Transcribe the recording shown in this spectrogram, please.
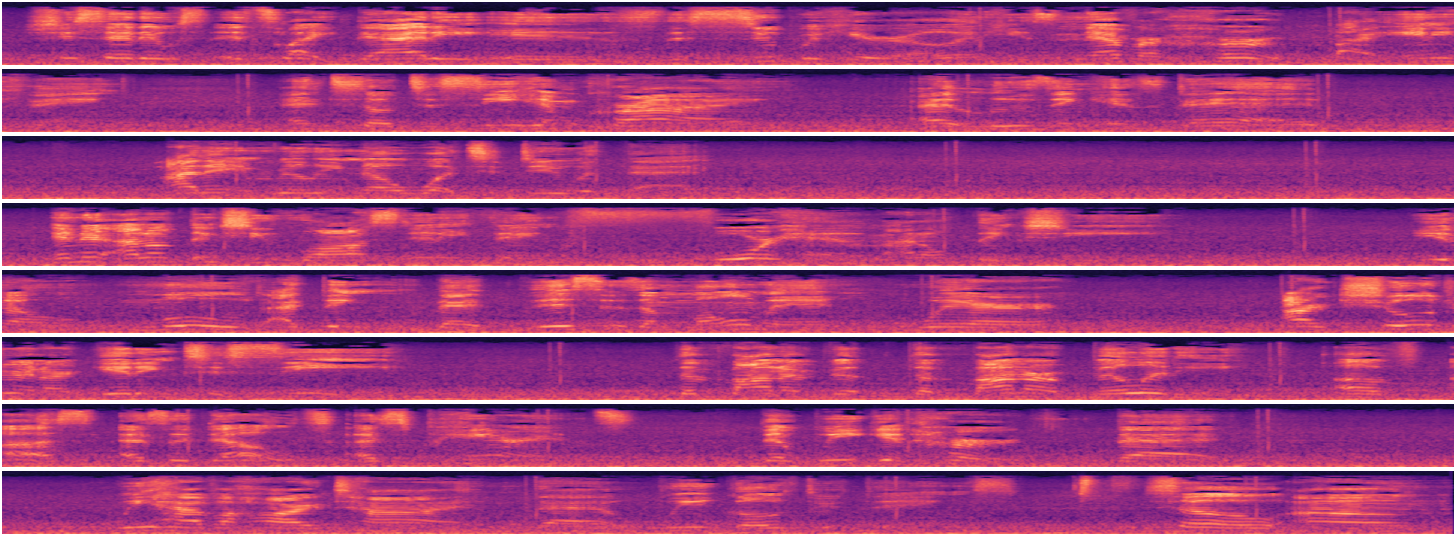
she said it was it's like Daddy is the superhero and he's never hurt by anything, and so to see him crying at losing his dad, I didn't really know what to do with that. And I don't think she lost anything for him. I don't think she, you know, moved. I think that this is a moment where our children are getting to see the, vulner- the vulnerability of us as adults, as parents, that we get hurt, that we have a hard time, that we go through things. So, um,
